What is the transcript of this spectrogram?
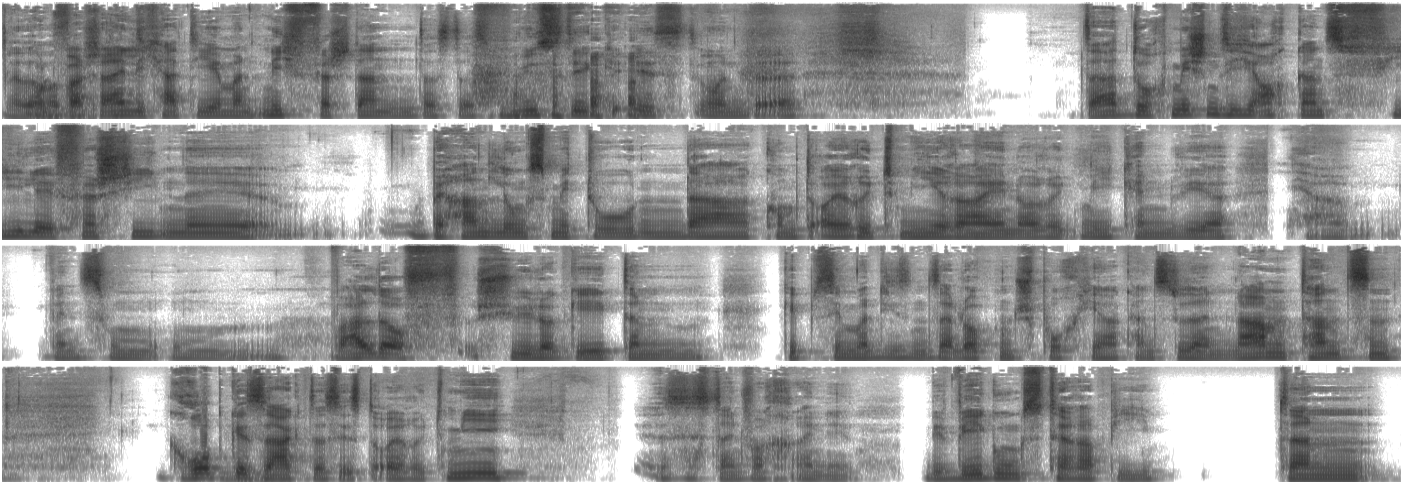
Erarbeitet. Und wahrscheinlich hat jemand nicht verstanden, dass das Mystik ist und äh, dadurch mischen sich auch ganz viele verschiedene Behandlungsmethoden. Da kommt Eurythmie rein. Eurythmie kennen wir ja wenn es um, um Waldorf-Schüler geht, dann gibt es immer diesen saloppen Spruch, ja, kannst du deinen Namen tanzen? Grob mhm. gesagt, das ist Eurythmie. Es ist einfach eine Bewegungstherapie. Dann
